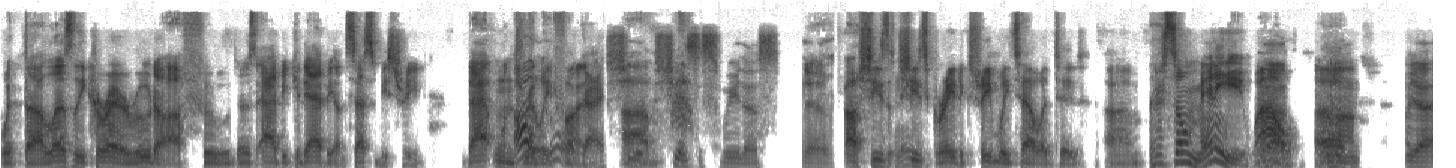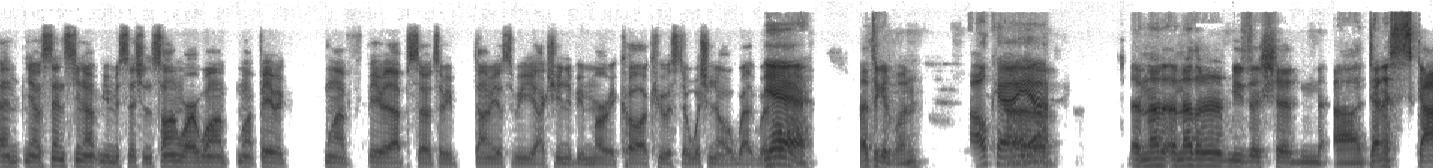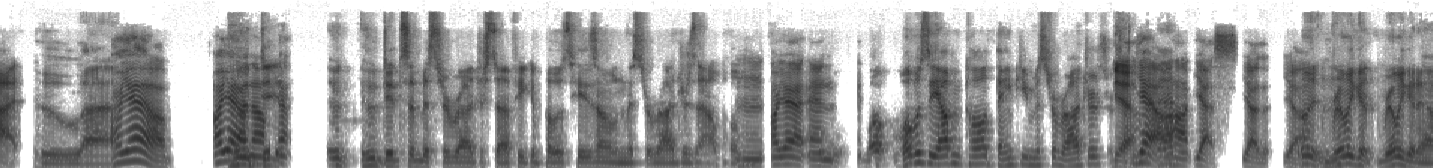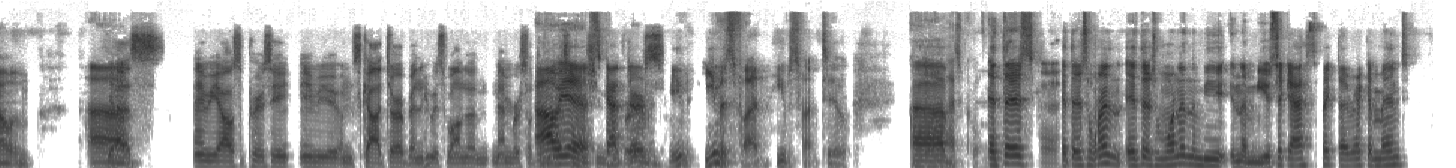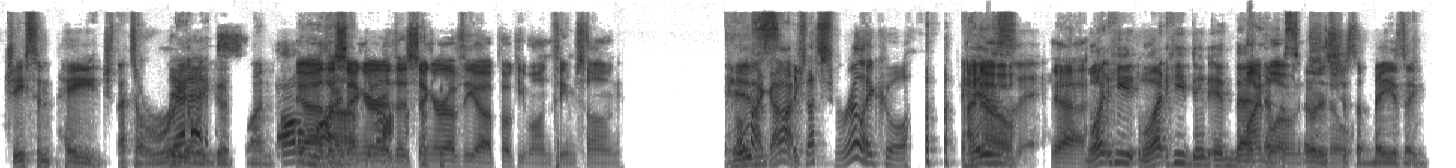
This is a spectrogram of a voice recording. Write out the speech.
with uh, Leslie Carrara-Rudolph, who does Abby Cadabby on Sesame Street. That one's Oh, really cool, fun. okay. She, Um, she is the sweetest. Yeah. oh, she's That's neat. she's great, extremely talented. Um, there's so many. Wow. Um, Um, yeah, and you know, since you know you're a musician, songwriter, one one of my favorite one of my favorite episodes that we've done is we actually interviewed Murray Cook, who is the Wishing a Wet Wiggle. yeah, that's a good one. Okay, Uh, yeah. Another another musician, uh, Dennis Scott, who uh, Oh yeah. Oh yeah. who no, did yeah, who, who did some Mr. Rogers stuff. He composed his own Mr. Rogers album. mhm. Oh yeah, and what what was the album called? Thank you, Mr. Rogers. Or Yeah. yeah, like uh-huh, yes, yeah, yeah. Really, mhm. really good, really good album. Um, yes. And we also previously interviewed um, Scott Durbin, who was one of the members of the Oh yeah, Imagination Scott Durbin. He he was fun. He was fun too. Uh, that's cool. if there's Yeah. if there's one if there's one in the mu- in the music aspect, I recommend Jason Paige. That's a really good Yes. one. Oh yeah, my the singer, God. the singer of the uh, Pokemon theme song. oh my gosh, like, that's really cool. I his know. Yeah. what he what he did in that Mind blown episode is still. just amazing.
